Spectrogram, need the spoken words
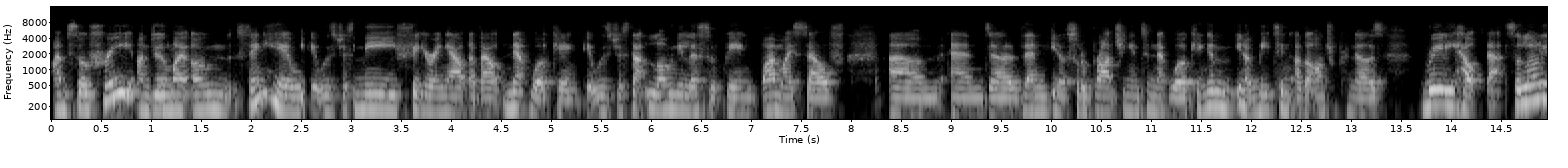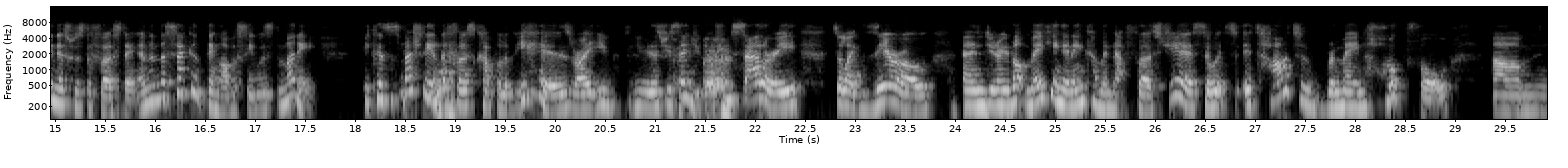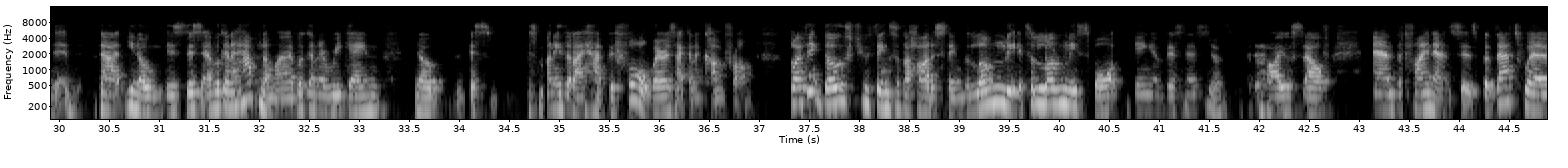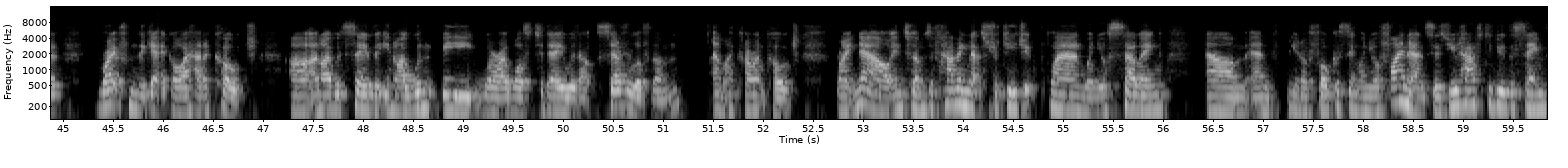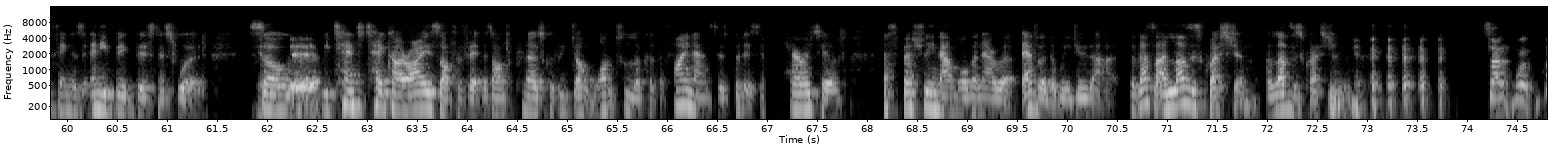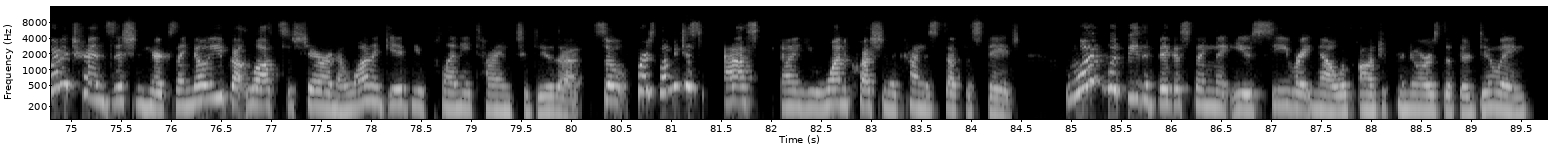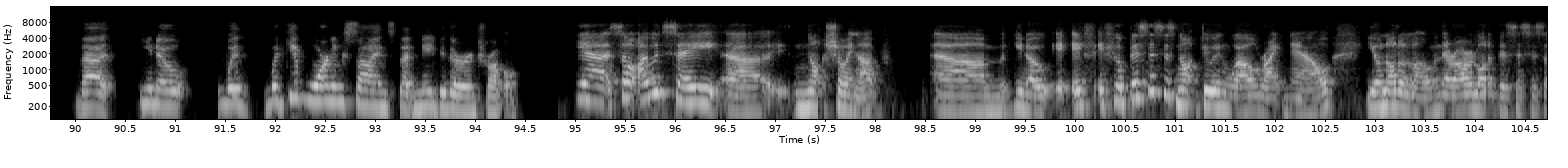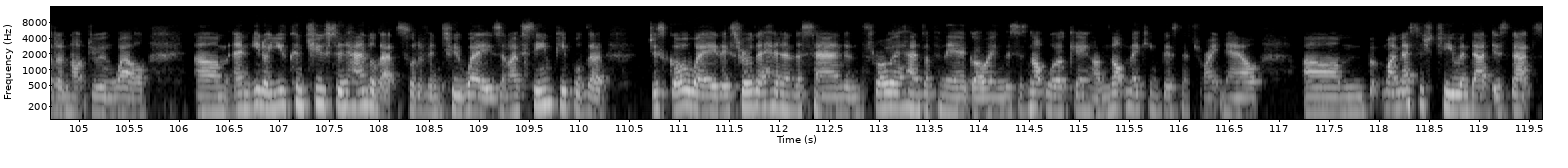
I'm so free. I'm doing my own thing here. It was just me figuring out about networking. It was just that loneliness of being by myself, um, and uh, then you know, sort of branching into networking and you know, meeting other entrepreneurs really helped that. So loneliness was the first thing, and then the second thing, obviously, was the money, because especially in the first couple of years, right? You, you as you said, you go from salary to like zero, and you know, you're not making an income in that first year, so it's it's hard to remain hopeful um, that you know is this ever going to happen? Am i ever going to regain you know this this money that i had before? Where is that going to come from? So i think those two things are the hardest thing the lonely it's a lonely sport being in business yes. by yourself and the finances. But that's where right from the get-go i had a coach uh, and i would say that you know i wouldn't be where i was today without several of them and my current coach right now in terms of having that strategic plan when you're selling um, and you know focusing on your finances you have to do the same thing as any big business would. So yeah. we tend to take our eyes off of it as entrepreneurs because we don't want to look at the finances but it's imperative especially now more than ever ever that we do that. But that's i love this question. I love this question. So we're going to transition here because i know you've got lots to share and i want to give you plenty time to do that. So first let me just ask uh, you one question to kind of set the stage what would be the biggest thing that you see right now with entrepreneurs that they're doing that you know would would give warning signs that maybe they're in trouble? Yeah so i would say uh, not showing up. Um, you know if if your business is not doing well right now you're not alone. There are a lot of businesses that are not doing well. Um, and you know you can choose to handle that sort of in two ways. And i've seen people that just go away. They throw their head in the sand and throw their hands up in the air, going, This is not working. I'm not making business right now. Um, but my message to you in that is that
